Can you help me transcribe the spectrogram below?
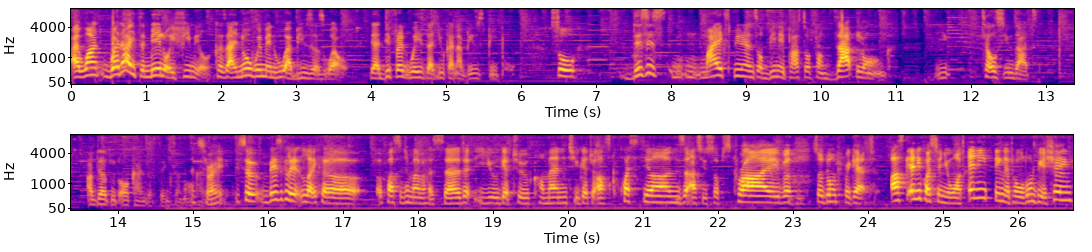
I want, whether it's a male or a female, because I know women who abuse as well. There are different ways that you can abuse people. So, this is my experience of being a pastor from that long. Tells you that I've dealt with all kinds of things and all That's right. So basically, like uh, Pastor Jemimah has said, you get to comment, you get to ask questions as you subscribe. Mm -hmm. So don't forget, ask any question you want, anything at all. Don't be ashamed.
